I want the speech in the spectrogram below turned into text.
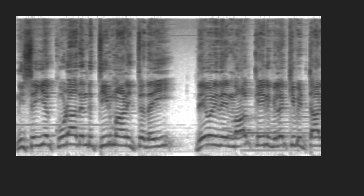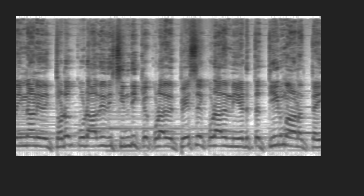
நீ செய்யக்கூடாது என்று தீர்மானித்ததை தேவன் இதை என் வாழ்க்கையில் விலக்கிவிட்டார். இன்னான் இதை தொடக்கூடாது இதை சிந்திக்க கூடாது பேசக்கூடாது நீ எடுத்த தீர்மானத்தை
